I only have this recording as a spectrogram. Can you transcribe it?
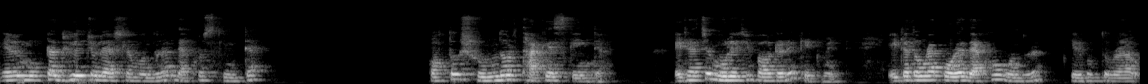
যে আমি মুখটা ধুয়ে চলে আসলাম, বন্ধুরা। দেখো স্কিনটা। কত সুন্দর থাকে স্কিনটা। এটা হচ্ছে মুলেঠি পাউডারের ট্রিটমেন্ট এটা তোমরা করে দেখো, বন্ধুরা, কীরকম তোমরা,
